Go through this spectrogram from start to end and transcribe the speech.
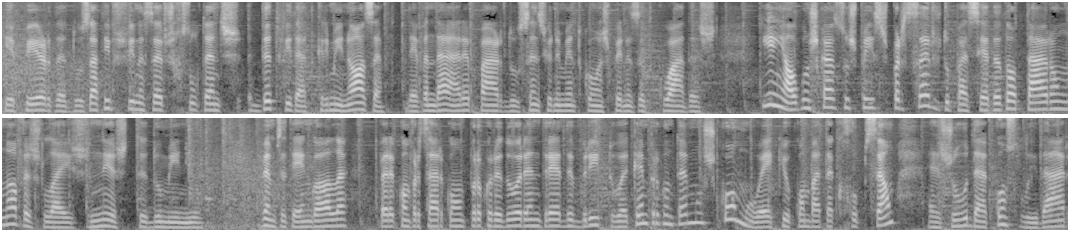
que a perda dos ativos financeiros resultantes de atividade criminosa deve andar a par do sancionamento com as penas adequadas. E em alguns casos, os países parceiros do PACED adotaram novas leis neste domínio. Vamos até Angola para conversar com o procurador André de Brito, a quem perguntamos como é que o combate à corrupção ajuda a consolidar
